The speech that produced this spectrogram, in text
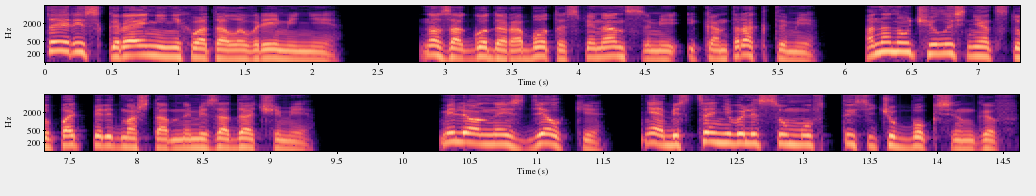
Стерис крайне не хватало времени. Но за годы работы с финансами и контрактами она научилась не отступать перед масштабными задачами. Миллионные сделки не обесценивали сумму в тысячу боксингов.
